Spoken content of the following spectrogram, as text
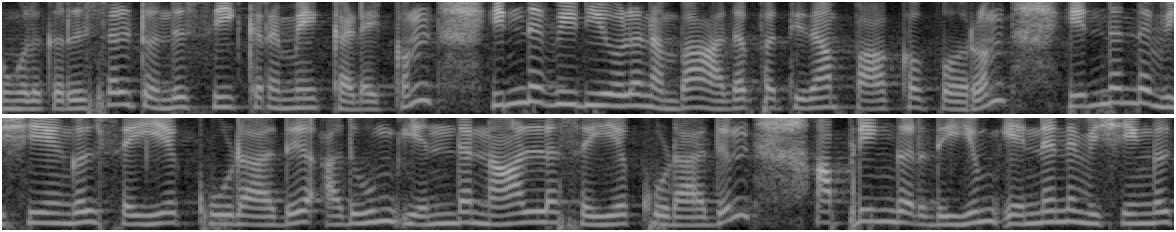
உங்களுக்கு ரிசல்ட் வந்து சீக்கிரமே கிடைக்கும். இந்த வீடியோவில் நம்ம அதை பற்றி தான் பார்க்க போகிறோம் எந்தெந்த விஷயங்கள் செய்யக்கூடாது அதுவும் எந்த நாளில் செய்யக்கூடாது அப்படிங்கிறதையும் என்னென்ன விஷயங்கள்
